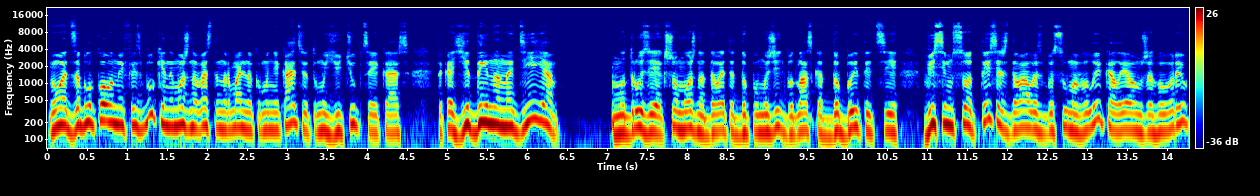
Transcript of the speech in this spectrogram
Ну от заблокований Фейсбук і не можна вести нормальну комунікацію, тому YouTube це якась така єдина надія. Ну, друзі, якщо можна, давайте допоможіть, будь ласка, добити ці 800 тисяч. Здавалось би, сума велика, але я вам вже говорив.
